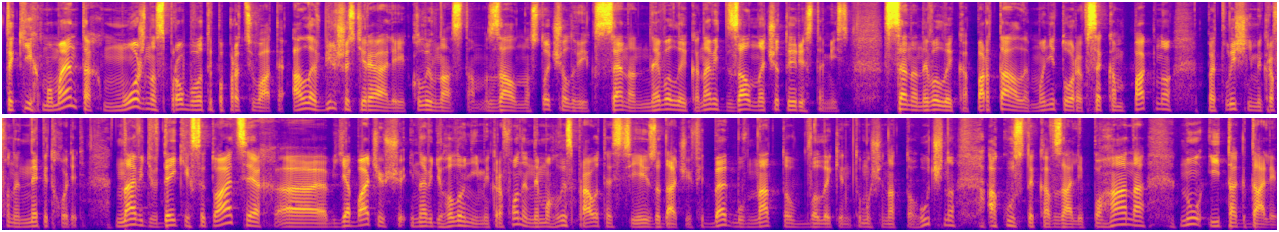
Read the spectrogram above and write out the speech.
таких моментах можна спробувати попрацювати. Але в більшості реалій, коли в нас там зал на 100 чоловік, сцена невелика, навіть зал на 400 місць, сцена невелика, портали, монітори, все компактно, петличні мікрофони не підходять. Навіть в деяких ситуаціях е, я бачив, що і навіть головні мікрофони не могли справитися з цією задачею. Фідбек був надто великим, тому що надто гучно, акустика в залі погана, ну і так далі.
